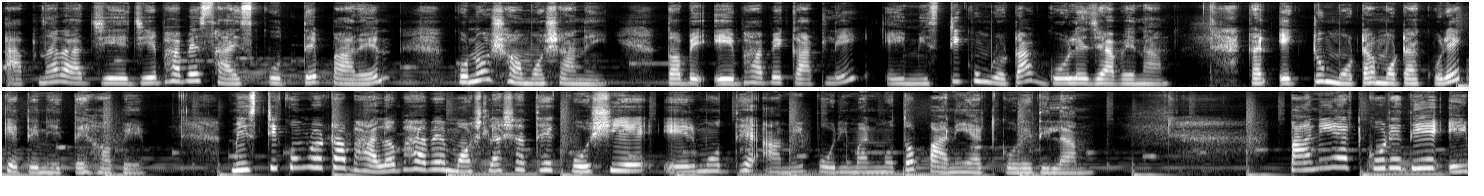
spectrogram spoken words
আপনারা যে যেভাবে সাইজ করতে পারেন, কোনো সমস্যা নেই। তবে এভাবে কাটলেই এই মিষ্টি কুমড়োটা গলে যাবে না। কারণ একটু মোটা মোটা করে কেটে নিতে হবে। মিষ্টি কুমড়োটা ভালোভাবে মশলার সাথে কষিয়ে এর মধ্যে আমি পরিমাণ মতো পানি অ্যাড করে দিলাম। পানি অ্যাড করে দিয়ে এই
